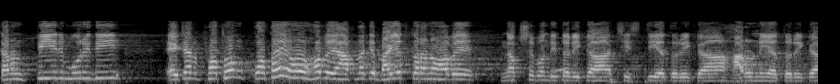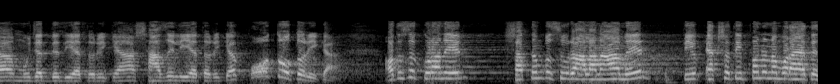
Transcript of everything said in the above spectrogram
কারণ পীর মুরিদি, এটার প্রথম কথাই হবে, আপনাকে বাইয়ত করানো হবে। নকশবন্দি তরিকা, চিস্তিয়া তরিকা, হারুনিয়া তরিকা, মুজাদ্দিদিয়া তরিকা, সাজেলিয়া তরিকা, কত তরিকা। অথচ কোরআনের সাত নম্বর সুর আলান আমের একশো তিপ্পান্ন নম্বর আয়াতে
